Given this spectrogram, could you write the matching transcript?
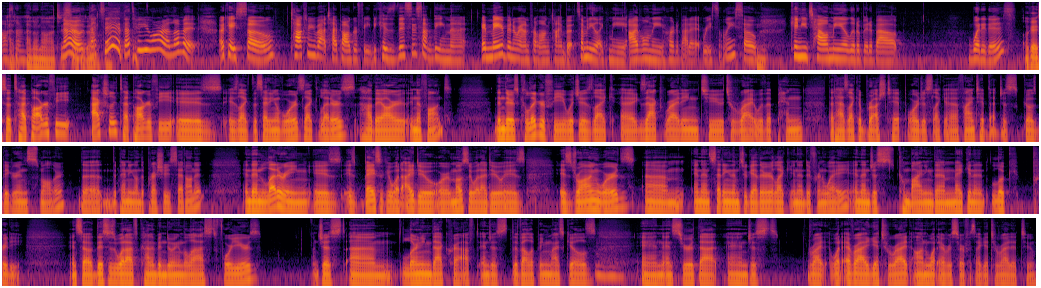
Awesome. I don't know how to say no, it. that's it. That's who you are. I love it. Okay, so talk to me about typography because this is something that it may have been around for a long time, but somebody like me, I've only heard about it recently. So, Mm. can you tell me a little bit about what it is? Okay, so typography actually typography is is like the setting of words like letters how they are in a font. Then there's calligraphy which is like uh, exact writing to to write with a pen that has like a brush tip or just like a fine tip that just goes bigger and smaller the depending on the pressure you set on it. And then lettering is is basically what I do or mostly what I do is is drawing words um, and then setting them together like in a different way and then just combining them making it look pretty and so this is what i've kind of been doing the last four years just um, learning that craft and just developing my skills and and steward that and just write whatever i get to write on whatever surface i get to write it to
